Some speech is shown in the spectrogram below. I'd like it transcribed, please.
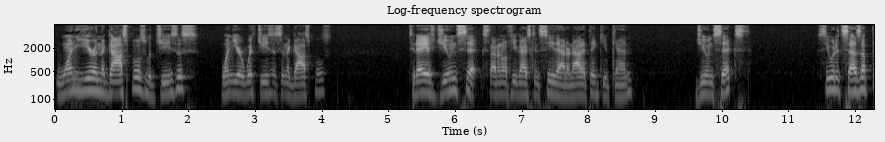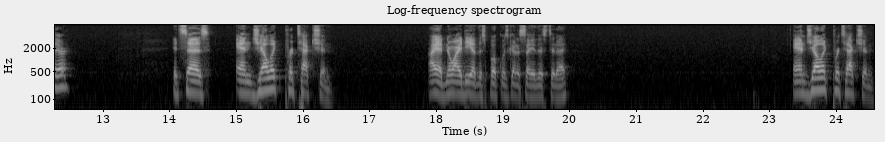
one year in the Gospels with Jesus, one year with Jesus in the Gospels. Today is June 6th. I don't know if you guys can see that or not. I think you can. June 6th. See what it says up there? It says angelic protection. I had no idea this book was going to say this today. Angelic protection.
